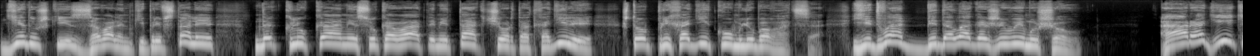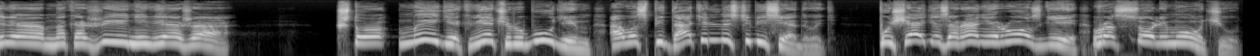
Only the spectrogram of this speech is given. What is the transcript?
дедушки, заваленки привстали, да клюками суковатыми так черт отходили, что приходи кум любоваться. Едва бедолага живым ушел. «А родителям накажи, невежа!» Что мы, де, к вечеру будем о воспитательности беседовать. Пущайте заранее розги в рассоле мочут.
